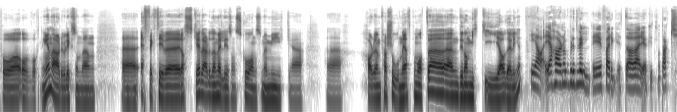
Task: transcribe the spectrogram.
på overvåkningen? Er du liksom den eh, effektive, raske, eller er du den veldig sånn skånsomme, myke eh, Har du en personlighet, på en måte? En dynamikk i avdelingen? Ja, jeg har nok blitt veldig farget av å være i akuttmottak.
